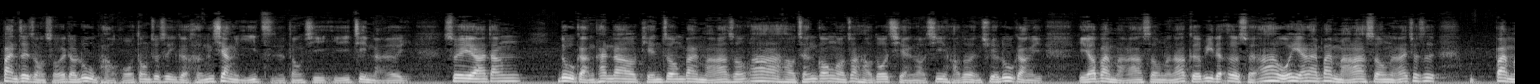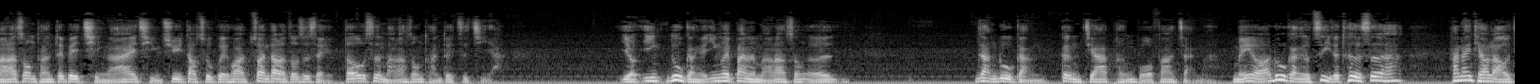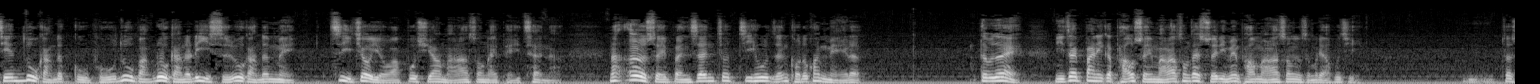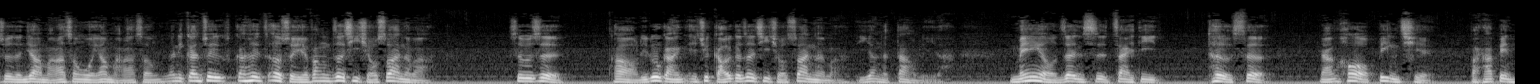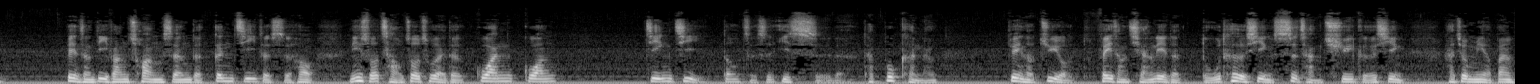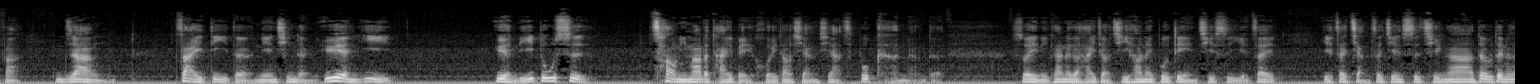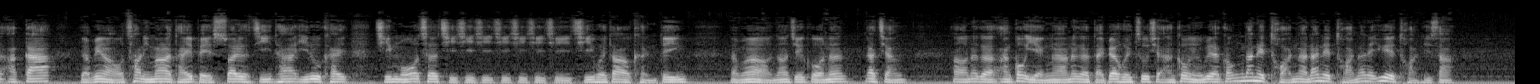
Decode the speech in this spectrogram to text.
办这种所谓的路跑活动，就是一个横向移植的东西移进来而已。所以啊，当鹿港看到田中办马拉松啊，好成功哦，赚好多钱哦，吸引好多人去。鹿港也也要办马拉松了，然后隔壁的二水啊，我也要来办马拉松了，那就是办马拉松团队被请来请去，到处规划，赚到的都是谁？都是马拉松团队自己啊。有因鹿港也因为办了马拉松而让鹿港更加蓬勃发展嘛？没有啊，鹿港有自己的特色啊，它那条老街，鹿港的古朴，鹿港鹿港的历史，鹿港的美。自己就有啊，不需要马拉松来陪衬啊。那二水本身就几乎人口都快没了，对不对？你再办一个跑水马拉松，在水里面跑马拉松有什么了不起？嗯，这时候人家马拉松，我也要马拉松，那你干脆干脆二水也放热气球算了嘛，是不是？好，你鹿港也去搞一个热气球算了嘛，一样的道理啦。没有认识在地特色，然后并且把它变。变成地方创生的根基的时候，你所炒作出来的观光经济都只是一时的，它不可能变得具有非常强烈的独特性、市场区隔性，它就没有办法让在地的年轻人愿意远离都市，操你妈的台北，回到乡下是不可能的。所以你看那个《海角七号》那部电影，其实也在。也在讲这件事情啊，对不对？那个阿嘎有没有？我操你妈的！台北摔了个吉他，一路开骑摩托车骑骑骑骑骑骑骑骑回到垦丁，有没有？然后结果呢？要讲哦，那个安公营啊，那个代表会主席安公营为了讲，咱的团啊，咱的团，咱的乐团是啥？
